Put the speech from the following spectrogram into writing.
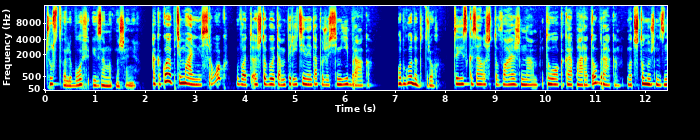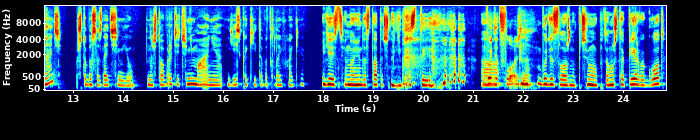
чувство, любовь и взаимоотношения. А какой оптимальный срок, вот, э, чтобы там перейти на этап уже семьи брака? От года до трех. Ты сказала, что важно то, какая пара до брака. Вот что нужно знать, чтобы создать семью? На что обратить внимание? Есть какие-то вот лайфхаки? Есть, но недостаточно непростые. Будет сложно. Будет сложно. Почему? Потому что первый год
